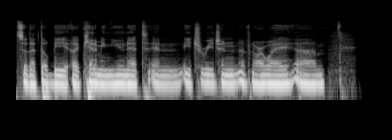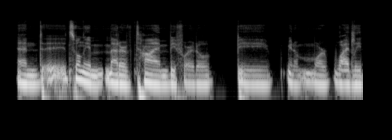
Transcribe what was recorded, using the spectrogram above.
so that there'll be a ketamine unit in each region of Norway, um, and it's only a matter of time before it'll be you know more widely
